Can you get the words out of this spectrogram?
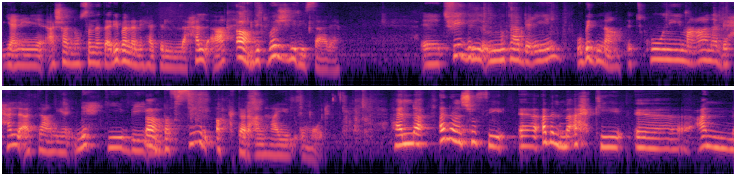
يعني عشان نوصلنا تقريبا لنهاية الحلقة آه. بدي توجهي رسالة. آه، تفيد المتابعين وبدنا تكوني معنا بحلقة ثانية نحكي آه. بتفصيل أكثر عن هاي الأمور هلأ أنا شوفي آه، قبل ما أحكي آه، عن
